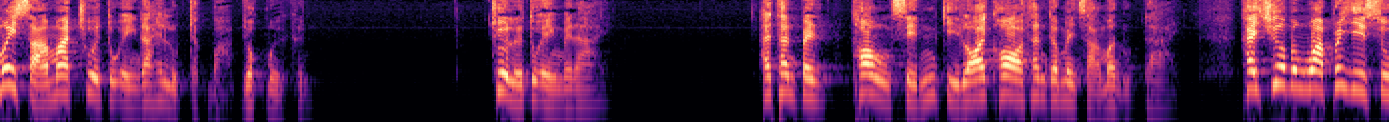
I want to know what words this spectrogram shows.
ไม่สามารถช่วยตัวเองได้ให้หลุดจากบาปยกมือขึ้น ช่วยเหลือตัวเองไม่ได้ ให้ท่านไปท่องศีลกี่ร้อยข้อ ท่านก็ไม่สามารถหลุดได้ใครเชื่อบ้างว่าพระเยซู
